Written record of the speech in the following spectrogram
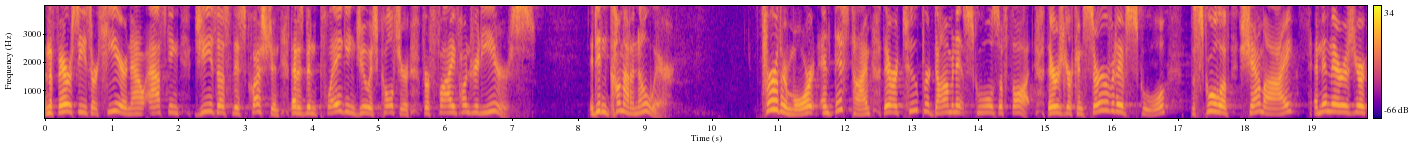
And the Pharisees are here now asking Jesus this question that has been plaguing Jewish culture for 500 years. It didn't come out of nowhere. Furthermore, and this time, there are two predominant schools of thought. There's your conservative school, the school of Shammai, and then there is your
